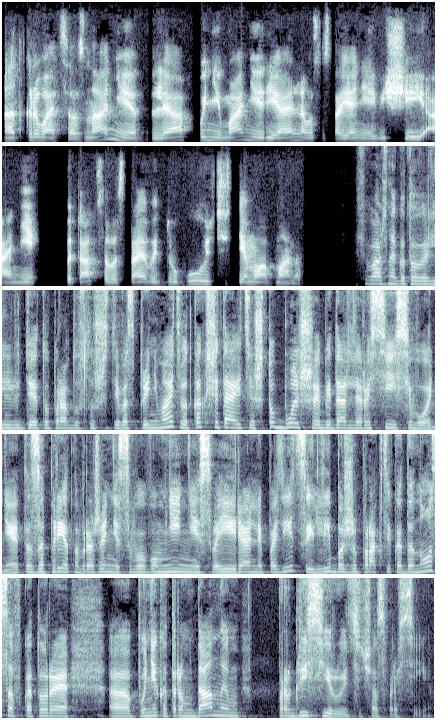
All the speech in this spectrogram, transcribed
открывать сознание для понимания реального состояния вещей, а не пытаться выстраивать другую систему обманов. Еще важно, готовы ли люди эту правду слушать и воспринимать. Вот как считаете, что большая беда для России сегодня? Это запрет на выражение своего мнения и своей реальной позиции, либо же практика доносов, которая, э, по некоторым данным, прогрессирует сейчас в России?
